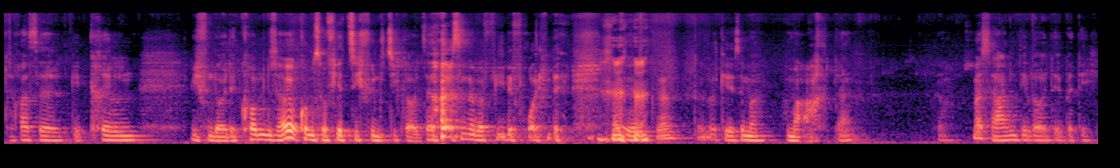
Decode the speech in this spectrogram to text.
Terrasse, geht grillen. Wie viele Leute kommen? Das, ja, kommen so 40, 50 Leute. Das sind aber viele Freunde. ja, okay, sind wir, haben wir acht. Ja. Was sagen die Leute über dich?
